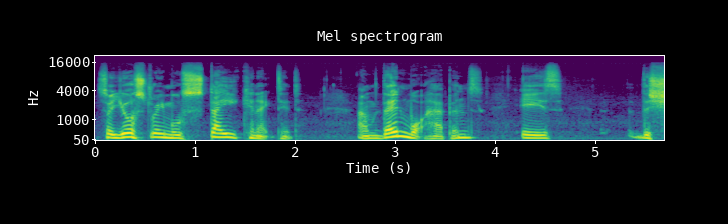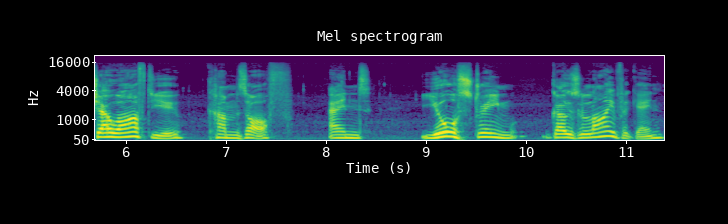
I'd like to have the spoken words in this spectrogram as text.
So your stream will stay connected. And then what happens is the show after you comes off and your stream goes live again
